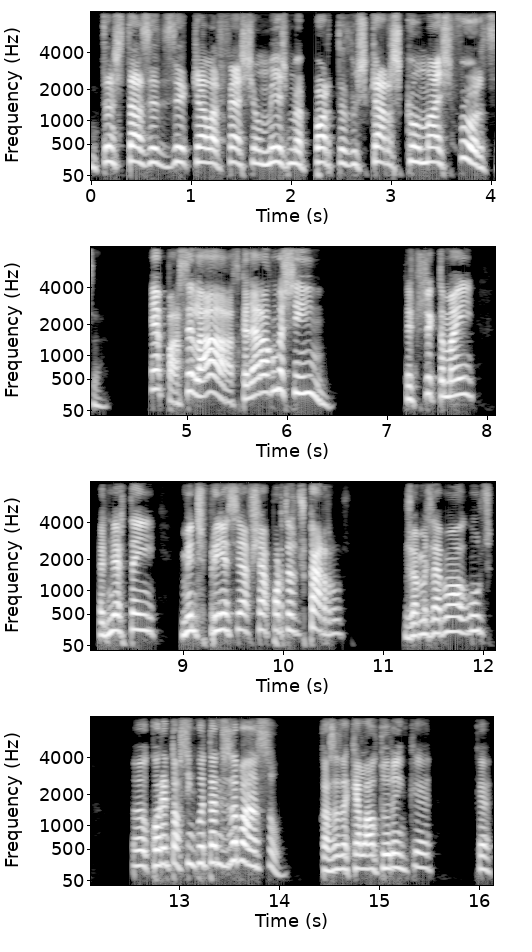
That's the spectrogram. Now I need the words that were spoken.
Então estás a dizer que ela fecha mesmo a porta dos carros com mais força? É pá, sei lá, se calhar algumas sim. Tens de perceber que também as mulheres têm menos experiência a fechar portas dos carros. Os homens levam alguns ah, 40 ou 50 anos de avanço. Por causa daquela altura em que, que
